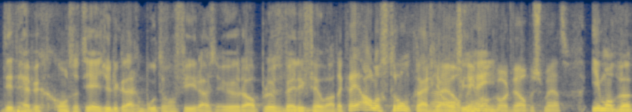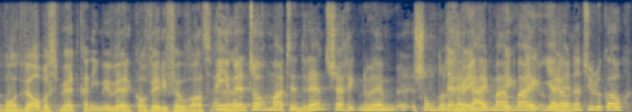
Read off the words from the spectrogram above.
dit heb ik geconstateerd. Jullie krijgen een boete van 4000 euro plus weet ik veel wat. Dan krijg je alle stront krijg je ja, over je iemand heen. wordt wel besmet. Iemand wo- wordt wel besmet, kan niet meer werken of weet ik veel wat. En je bent toch Martin Drent, zeg ik nu hem zonder Nee, maar ik- gekheid. Maar, ik- maar ik- jij ja. bent natuurlijk ook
